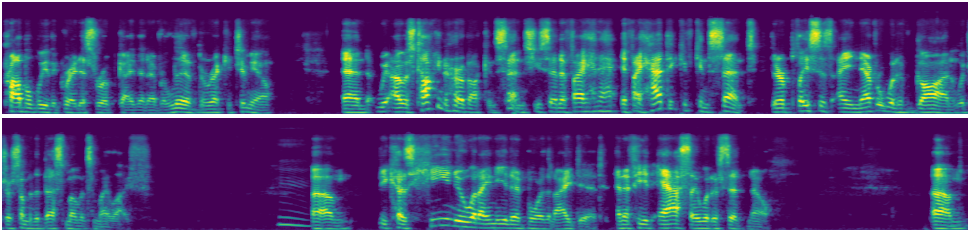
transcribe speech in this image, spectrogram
probably the greatest rope guy that ever lived, Nureki Chimuo. And we, I was talking to her about consent. She said, if I had if I had to give consent, there are places I never would have gone, which are some of the best moments of my life. Hmm. Um, because he knew what I needed more than I did, and if he had asked, I would have said no. Um,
